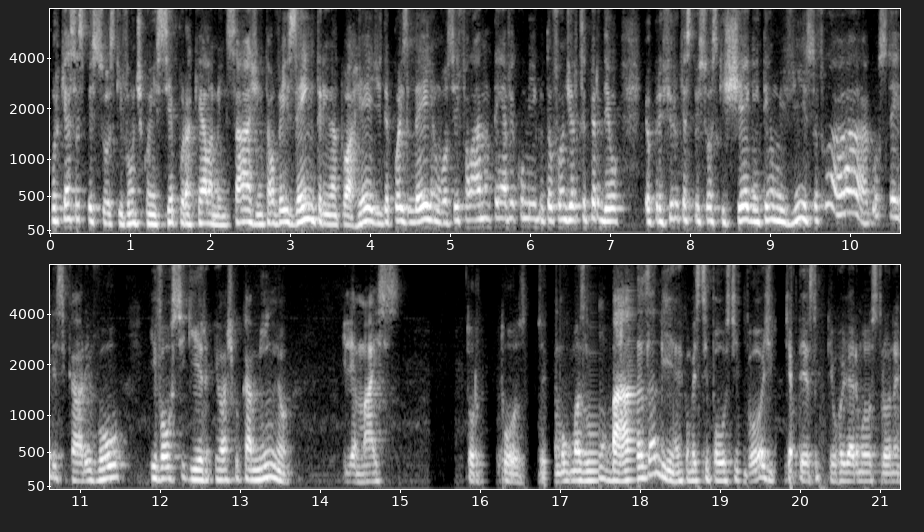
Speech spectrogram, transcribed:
porque essas pessoas que vão te conhecer por aquela mensagem, talvez entrem na tua rede, depois leiam você e falem, ah, não tem a ver comigo, então foi um dinheiro que você perdeu. Eu prefiro que as pessoas que cheguem tenham me visto, eu falo, ah, gostei desse cara, e vou e vou seguir. Eu acho que o caminho ele é mais tortuoso. Tem algumas lombadas ali, né? Como esse post de hoje, que é o texto que o Rogério mostrou, né?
